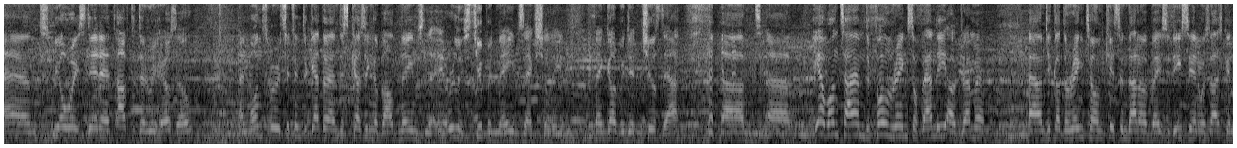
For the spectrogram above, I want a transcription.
and we always did it after the rehearsal. And once we were sitting together and discussing about names, really stupid names actually. Thank God we didn't choose that. and uh, yeah, one time the phone rings of Andy, our drummer, and he got the ringtone "Kissin' Dynamite" by AC/DC and was asking,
